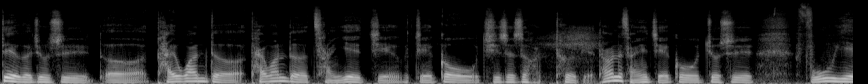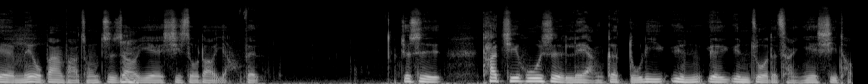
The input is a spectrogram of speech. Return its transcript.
第二个就是呃，台湾的台湾的产业结结构其实是很特别。台湾的产业结构就是服务业没有办法从制造业吸收到养分，就是它几乎是两个独立运运运作的产业系统，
